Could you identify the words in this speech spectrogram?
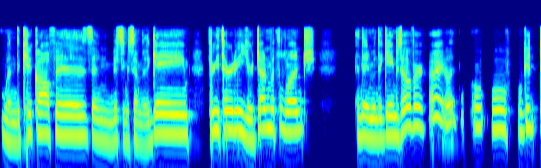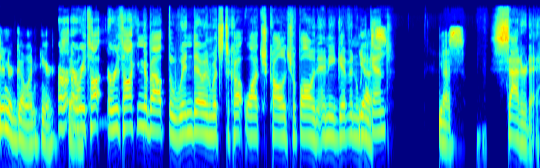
when the kickoff is and missing some of the game. 3:30, you're done with lunch. And then when the game's over, all right, we'll, we'll, we'll get dinner going here. Are, So- are we ta- are we talking about the window in which to co- watch college football in any given Yes. weekend? Yes. Saturday.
